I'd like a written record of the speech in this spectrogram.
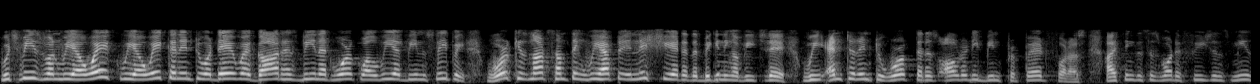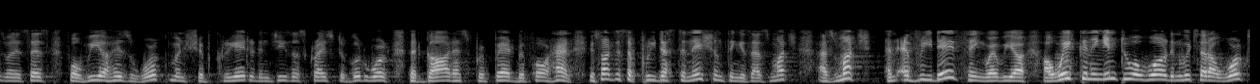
Which means when we awake, we awaken into a day where God has been at work while we have been sleeping. Work is not something we have to initiate at the beginning of each day. We enter into work that has already been prepared for us. I think this is what Ephesians means when it says, For we are His workmanship, created in Jesus Christ to good work that God has prepared beforehand. It's not just a predestination thing, it's as much, as much an everyday thing where we are awakening into a world in which there are works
